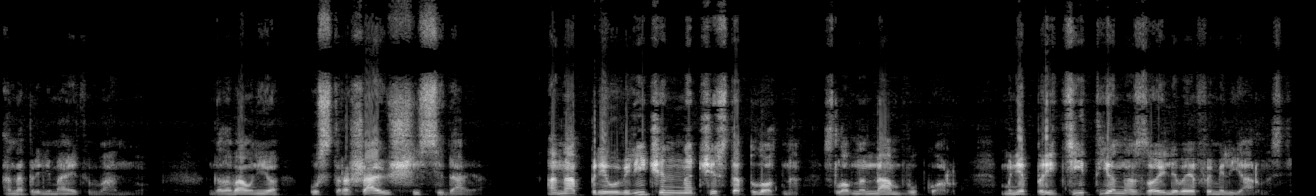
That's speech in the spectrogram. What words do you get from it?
она принимает ванну. Голова у нее устрашающе седая. Она преувеличенно чистоплотна, словно нам в укор. Мне претит ее назойливая фамильярность.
